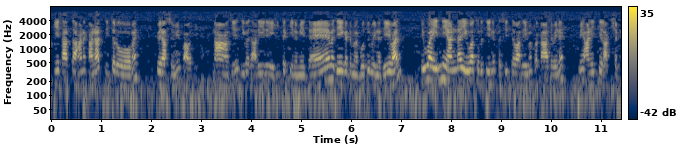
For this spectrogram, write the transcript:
මේ ශබ්ද අහන කනත් නිතරම වෙනස් වෙමින් පවතිනවා. නාසය, දිව, ශරීරයේ හිත කියන මේ සෑම දෙයකටම ගොදුරු වෙන දේවල් ඒවා ඉන්නේ යණ්ඩයි ඒවා තුල තියෙන ප්‍රසිද්ධ වශයෙන්ම ප්‍රකාශ වෙන මේ අනිත්‍ය ලක්ෂණය.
